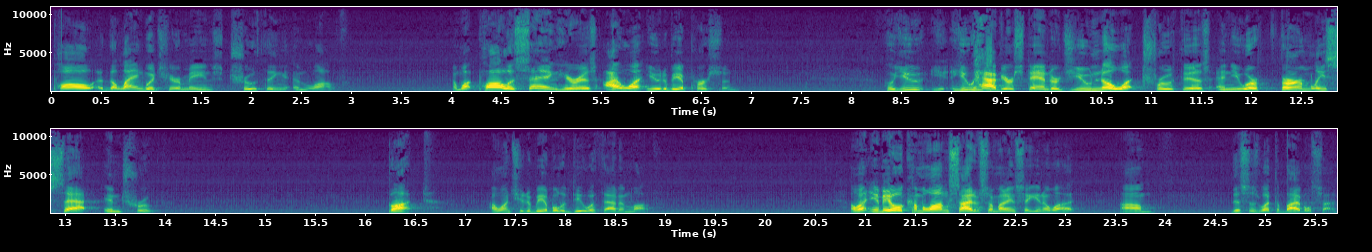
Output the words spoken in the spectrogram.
Paul, the language here means truthing and love. And what Paul is saying here is, I want you to be a person who you, you have your standards, you know what truth is, and you are firmly set in truth. But I want you to be able to deal with that in love. I want you to be able to come alongside of somebody and say, you know what? Um, this is what the Bible says.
